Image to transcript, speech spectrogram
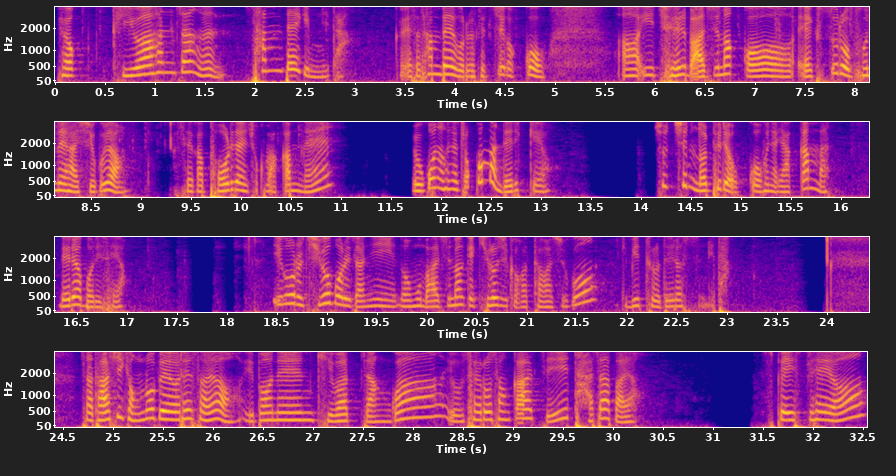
벽 귀와 한 장은 300입니다. 그래서 300으로 이렇게 찍었고 아, 이 제일 마지막 거 X로 분해하시고요. 제가 버리다니 조금 아깝네. 요거는 그냥 조금만 내릴게요. 수치는 넣을 필요 없고 그냥 약간만 내려버리세요. 이거를 지워버리자니 너무 마지막에 길어질 것 같아가지고 이렇게 밑으로 내렸습니다. 자, 다시 경로 배열해서요. 이번엔 기왓장과 요 세로선까지 다 잡아요. 스페이스 해요.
